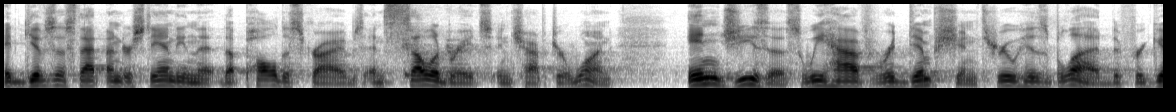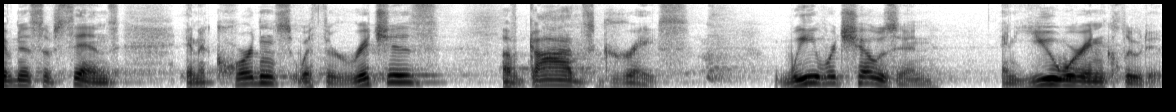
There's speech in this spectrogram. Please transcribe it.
It gives us that understanding that, that Paul describes and celebrates in chapter 1. In Jesus, we have redemption through his blood, the forgiveness of sins, in accordance with the riches of God's grace. We were chosen and you were included.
